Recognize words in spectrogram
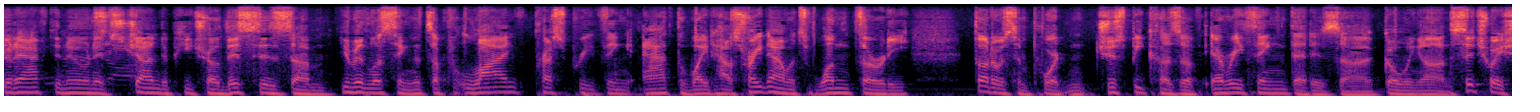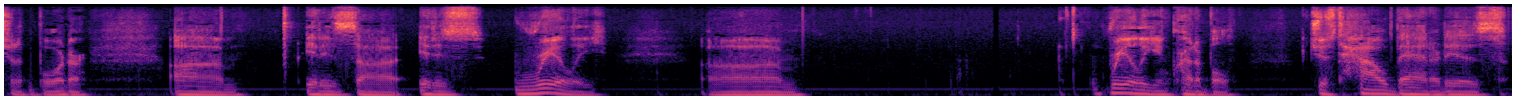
good afternoon. It's John DePetro. This is, um, you've been listening. It's a live press briefing at the White House. Right now, it's 1.30. Thought it was important just because of everything that is uh, going on. Situation at the border. Um, it is, uh, it is really, um, really incredible just how bad it is.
